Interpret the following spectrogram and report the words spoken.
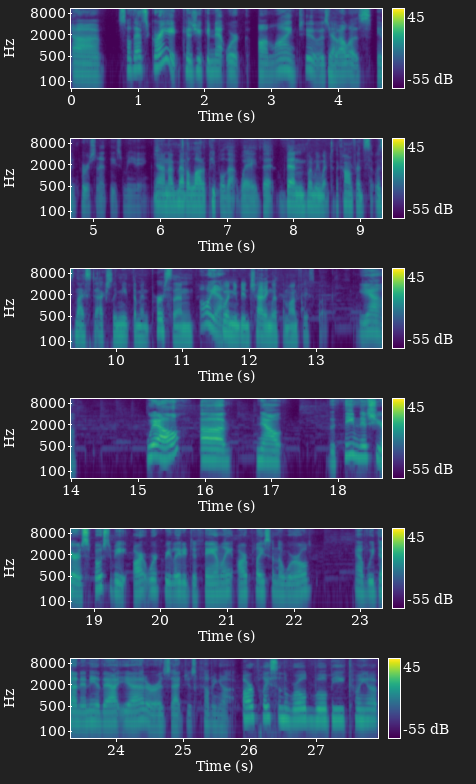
uh, so that's great because you can network online too, as Yeah. well as in person at these meetings. yeah, and I've met a lot of people that way. That then when we went to the conference, it was nice to actually meet them in person. Oh yeah. when you've been chatting with them on Facebook. Yeah. Well, uh, now the theme this year is supposed to be artwork related to family, our place in the world. Have we done any of that yet, or is that just coming up? Our Place in the World will be coming up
